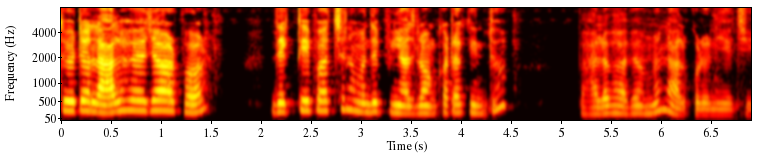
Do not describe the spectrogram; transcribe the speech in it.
তো এটা লাল হয়ে যাওয়ার পর দেখতেই পাচ্ছেন আমাদের পেঁয়াজ লঙ্কাটা কিন্তু ভালোভাবে আমরা লাল করে নিয়েছি।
